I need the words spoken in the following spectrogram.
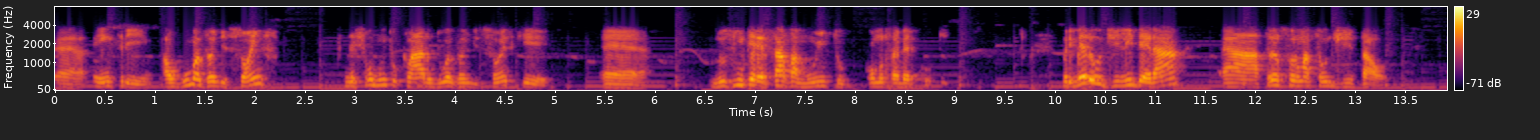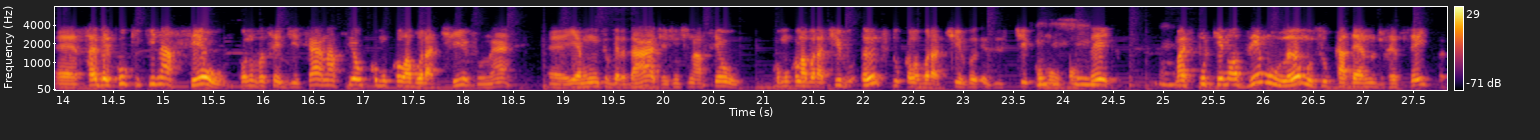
é, entre algumas ambições, deixou muito claro duas ambições que é, nos interessava muito como Cybercook. Primeiro, de liderar a transformação digital. É, Cybercook que nasceu, quando você disse, ah, nasceu como colaborativo, né? É, e é muito verdade, a gente nasceu como colaborativo antes do colaborativo existir como Existir. conceito, é. mas porque nós emulamos o caderno de receita,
